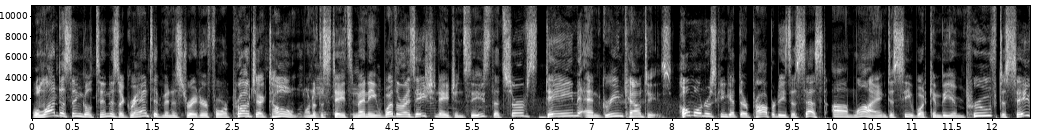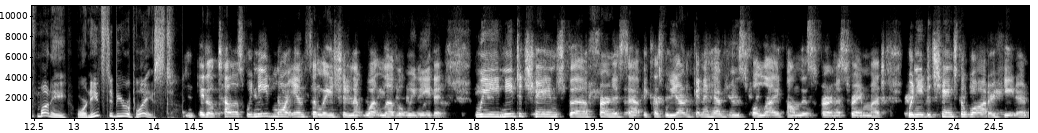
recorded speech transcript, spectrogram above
Walanda Singleton is a grant administrator for Project Home, one of the state's many weatherization agencies that serves Dane and Green counties. Homeowners can get their properties assessed online to see what can be improved to save money or needs to be replaced. It'll tell us we need more insulation at what level we need it. We need to change the furnace out because we aren't going to have useful life on this furnace very much. We need to change the water heater.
